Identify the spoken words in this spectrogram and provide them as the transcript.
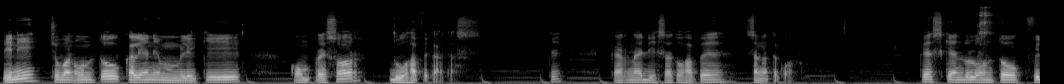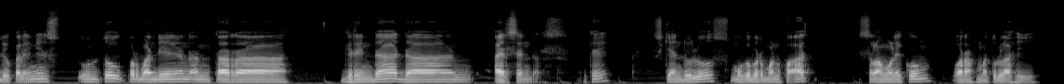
Ini cuma untuk kalian yang memiliki kompresor 2 HP ke atas. Oke. Karena di satu HP sangat tekor. Oke, sekian dulu untuk video kali ini untuk perbandingan antara Gerinda dan Air Sanders. Oke, sekian dulu. Semoga bermanfaat. Assalamualaikum warahmatullahi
